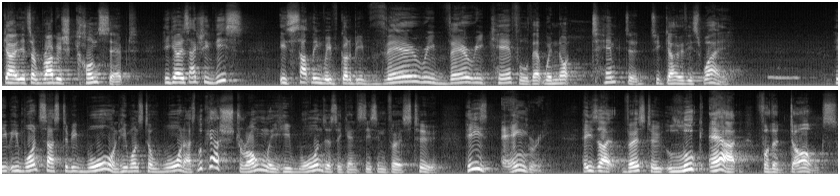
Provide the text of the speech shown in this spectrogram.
go, it's a rubbish concept. He goes, actually, this is something we've got to be very, very careful that we're not tempted to go this way. He, he wants us to be warned. He wants to warn us. Look how strongly he warns us against this in verse 2. He's angry. He's like, verse 2 look out for the dogs.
